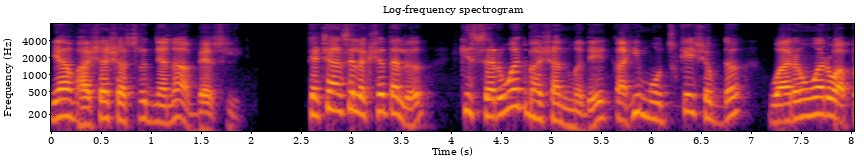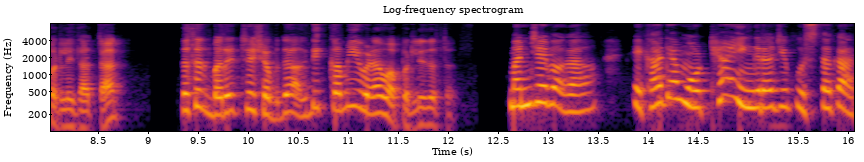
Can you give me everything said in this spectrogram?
या भाषाशास्त्रज्ञानं अभ्यासली. त्याच्या असं लक्षात आलं की सर्वच भाषांमध्ये काही मोजके शब्द वारंवार वापरले जातात तसंच बरेचसे शब्द अगदी कमी वेळा वापरले जातात. म्हणजे बघा एखाद्या मोठ्या इंग्रजी पुस्तकात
